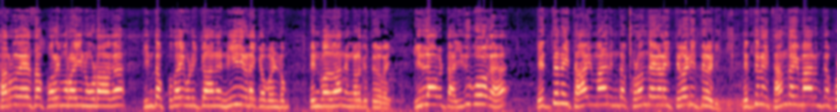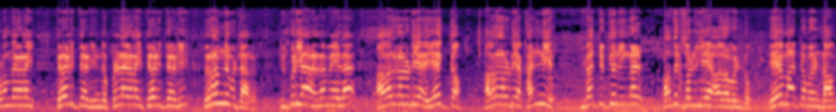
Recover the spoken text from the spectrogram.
சர்வதேச பொறிமுறையினூடாக இந்த புதைகுழிக்கான நீதி கிடைக்க வேண்டும் என்பதுதான் எங்களுக்கு தேவை. இல்லாவிட்டால் இதுபோக எத்தனை தாய்மார் இந்த குழந்தைகளை தேடி தேடி எத்தனை தந்தைமார் இந்த குழந்தைகளை தேடி தேடி இந்த பிள்ளைகளை தேடி தேடி இறந்து விட்டார்கள். இப்படியான நிலைமையில அவர்களுடைய ஏக்கம் அவர்களுடைய கண்ணீர் இவற்றுக்கு நீங்கள் பதில் சொல்லியே ஆக வேண்டும். ஏமாற்ற வேண்டாம்.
